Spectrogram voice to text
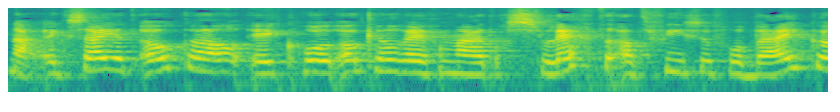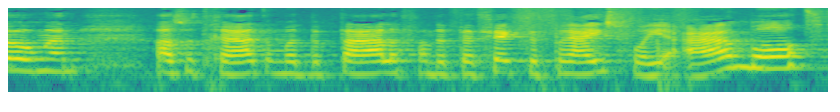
Nou, ik zei het ook al, ik hoor ook heel regelmatig slechte adviezen voorbij komen als het gaat om het bepalen van de perfecte prijs voor je aanbod.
